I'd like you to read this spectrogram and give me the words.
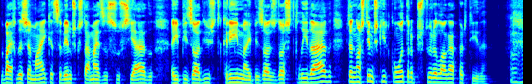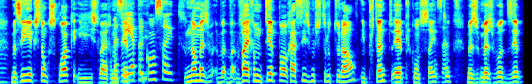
no bairro da Jamaica, sabemos que está mais associado a episódios de crime, a episódios de hostilidade, portanto nós temos que ir com outra postura logo à partida. Mas aí a questão que se coloca, e isto vai Mas remeter... aí é preconceito. Não, mas va- va- vai remeter para o racismo estrutural e, portanto, é preconceito, Exato. mas, mas vou dizer de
